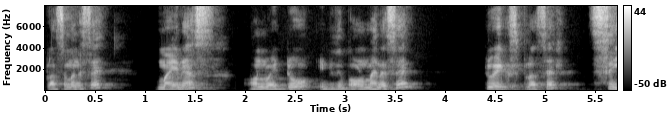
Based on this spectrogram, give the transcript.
প্লাসে মাইনাসে minus one by two e to the power মাইনাসে টু এক্স প্লাসের সি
